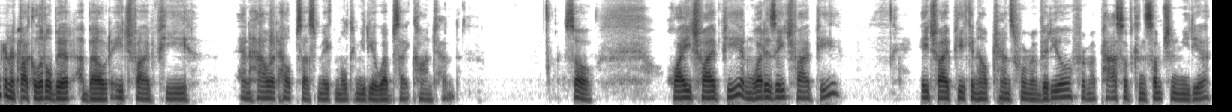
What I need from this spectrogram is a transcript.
going to talk a little bit about H5P and how it helps us make multimedia website content. So, why H5P and what is H5P? H5P can help transform a video from a passive consumption media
